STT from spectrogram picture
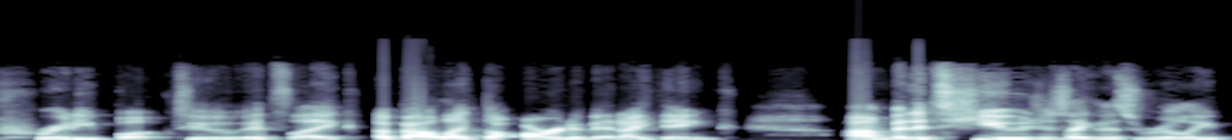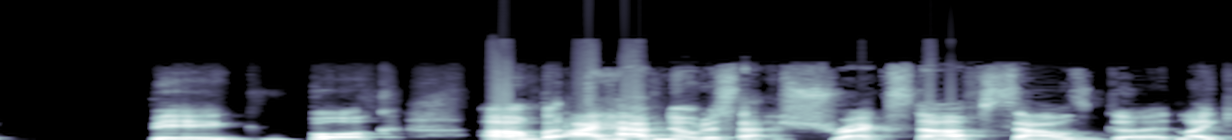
pretty book too. It's like about like the art of it, I think. Um, but it's huge. It's like this really big book. Um, but I have noticed that Shrek stuff sounds good. Like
